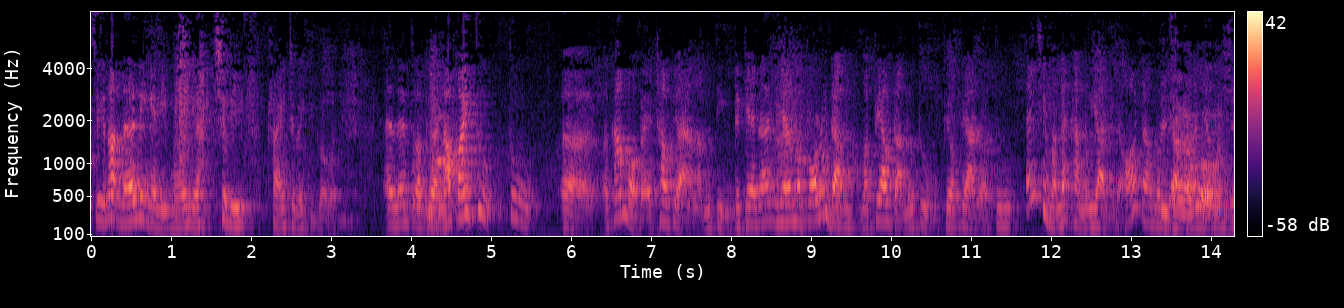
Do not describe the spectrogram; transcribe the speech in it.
So you're not learning anymore. You're actually trying to make it go away. And then to appear. Now, find to, to, uh, အခမ်းပေါ်ပဲထောက်ပြရလားမသိဘူးတကယ်တမ်းဉာဏ်မပေါ်လို့ဒါမပြောက်တာလို့သူပြောပြတော့ तू အဲ့အချိန်မှာလက်ခံလို့ရတယ်။အော်ဒါမတေပြောချာက်တာတာပေါ့ဉာဏ်မရှိ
